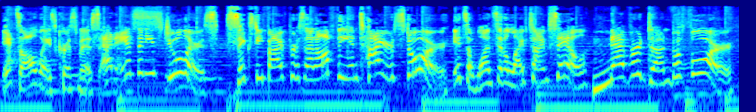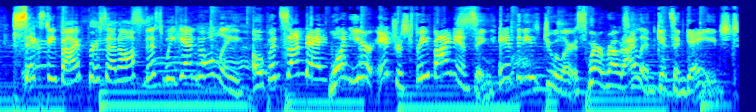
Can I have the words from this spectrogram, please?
It's always Christmas at Anthony's Jewelers. 65% off the entire store. It's a once in a lifetime sale, never done before. 65% off this weekend only. Open Sunday. One year interest free financing. Anthony's Jewelers, where Rhode Island gets engaged.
